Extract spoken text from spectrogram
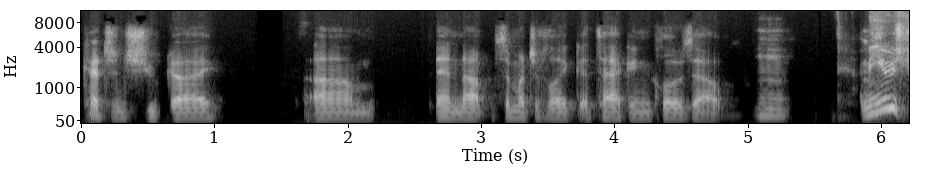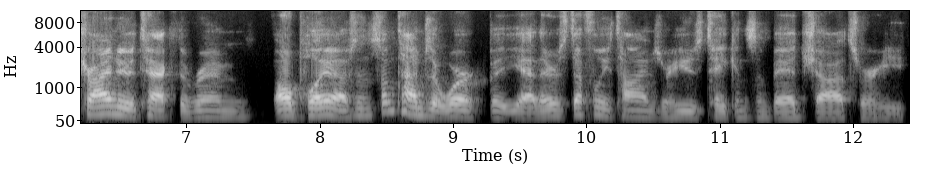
catch and shoot guy um, and not so much of like attacking closeout. Mm-hmm. I mean, he was trying to attack the rim all playoffs, and sometimes it worked. But yeah, there's definitely times where he was taking some bad shots, or he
